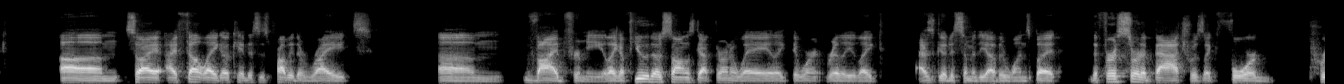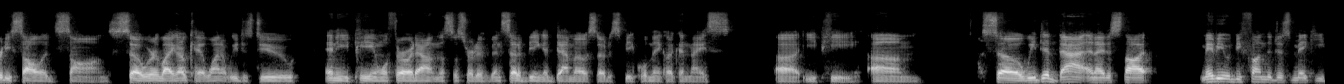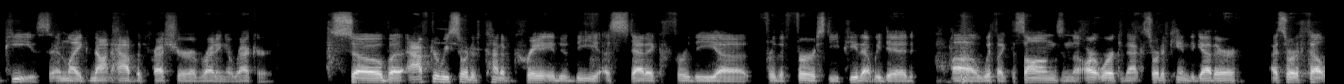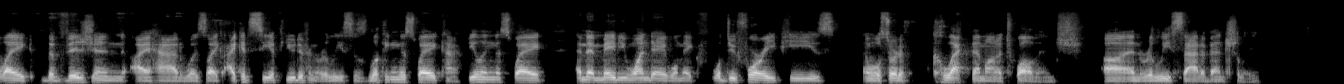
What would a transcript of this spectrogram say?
Um, so I, I felt like, okay, this is probably the right um, vibe for me. Like a few of those songs got thrown away, like they weren't really like as good as some of the other ones. But the first sort of batch was like four pretty solid songs. So we're like, okay, why don't we just do an EP and we'll throw it out, and this will sort of instead of being a demo, so to speak, we'll make like a nice uh, EP. Um, so we did that, and I just thought maybe it would be fun to just make EPs and like not have the pressure of writing a record. so but after we sort of kind of created the aesthetic for the uh, for the first ep that we did uh, with like the songs and the artwork and that sort of came together i sort of felt like the vision i had was like i could see a few different releases looking this way kind of feeling this way and then maybe one day we'll make we'll do four eps and we'll sort of collect them on a 12 inch uh, and release that eventually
